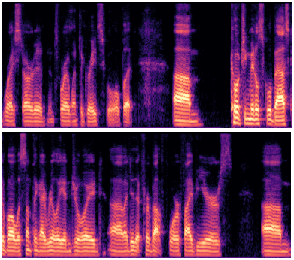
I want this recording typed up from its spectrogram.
where I started. It's where I went to grade school, but um, coaching middle school basketball was something I really enjoyed. Uh, I did it for about four or five years, um,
